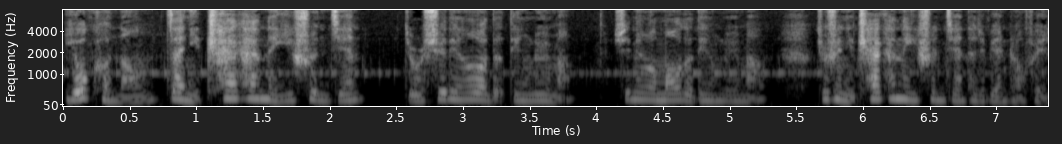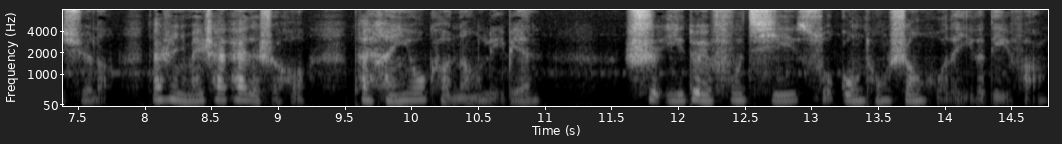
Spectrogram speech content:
有可能在你拆开那一瞬间，就是薛定谔的定律嘛，薛定谔猫的定律嘛，就是你拆开那一瞬间，它就变成废墟了。但是你没拆开的时候，它很有可能里边是一对夫妻所共同生活的一个地方。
